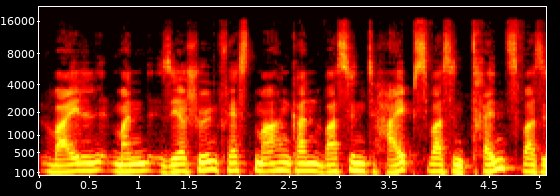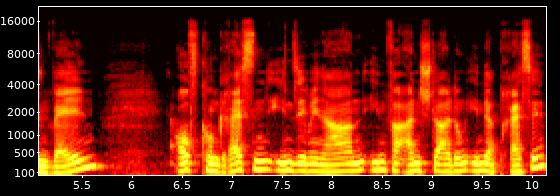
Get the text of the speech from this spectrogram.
weil man sehr schön festmachen kann, was sind Hypes, was sind Trends, was sind Wellen auf Kongressen, in Seminaren, in Veranstaltungen, in der Presse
